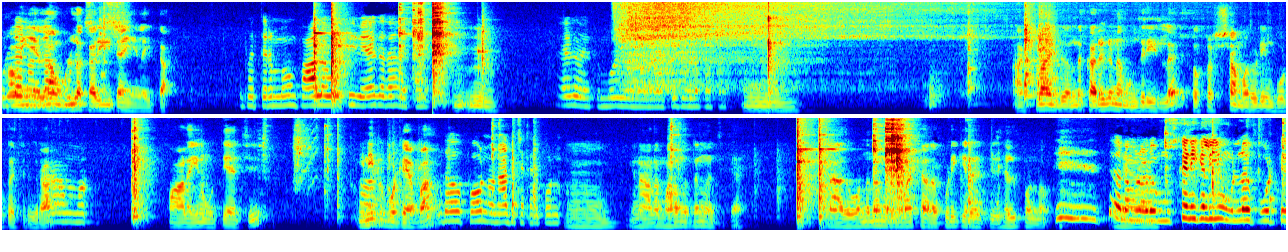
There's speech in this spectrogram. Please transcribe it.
உள்ள அவங்க எல்லாம் உள்ள கருகிட்டாங்க லைட்டா. இப்ப திரும்பவும் பாலை ஊத்தி வேக தான் வைக்கணும். ம் வேக வைக்கும்போது உள்ள போட்டோம். ஆக்சுவலாக இது வந்து கருகின முந்திரி இல்லை. இப்போ ஃப்ரெஷ்ஷாக மறுபடியும் போட்டு வச்சிருக்கிறா. ஆமா. பாலையும் ஊற்றியாச்சு இனிப்பு போட்டியாப்பா? இதோ போடணும் நாட்டு சக்கரை போடணும். ம். நான் அதை மறந்துட்டேன்னு வச்சுக்க. ஆனால் அது ஒன்று தான் கொஞ்சமாச்சும் அதை குடிக்கிறதுக்கு ஹெல்ப் பண்ணும். நம்மளோட முக்கணிகளையும் உள்ள போட்டு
